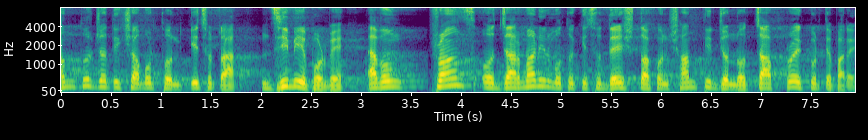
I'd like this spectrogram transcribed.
আন্তর্জাতিক সমর্থন কিছুটা ঝিমিয়ে পড়বে এবং ফ্রান্স ও জার্মানির মতো কিছু দেশ তখন শান্তির জন্য চাপ প্রয়োগ করতে পারে।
